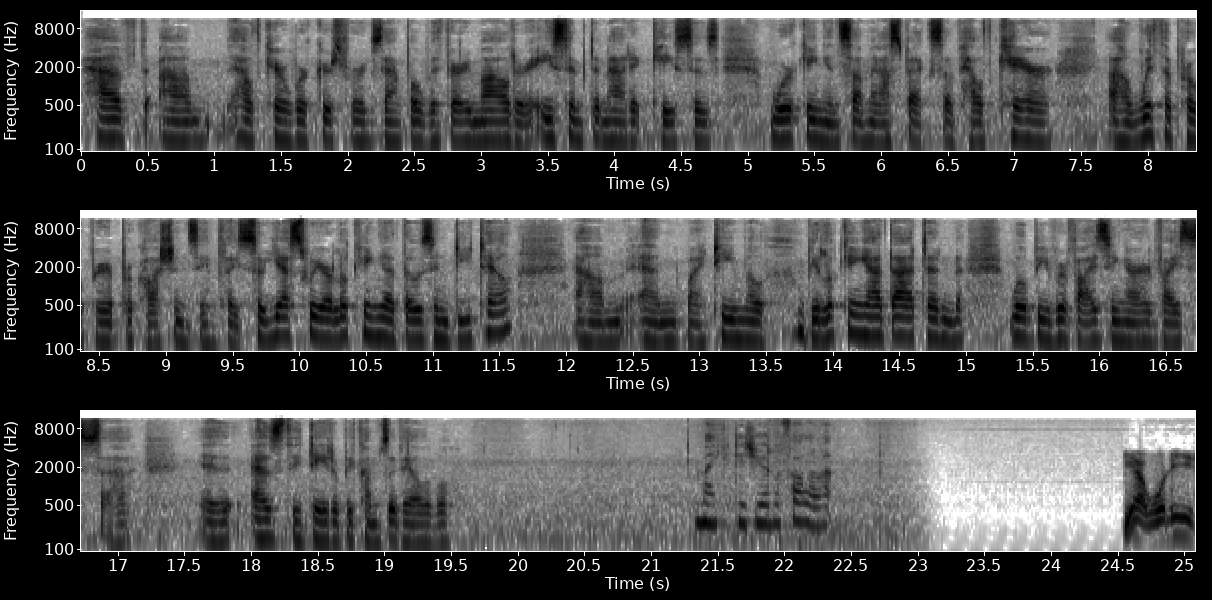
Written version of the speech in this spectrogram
have um, healthcare workers, for example, with very mild or asymptomatic cases, working in some aspects of healthcare uh, with appropriate precautions in place. So yes, we are looking at those in detail, um, and my team will be looking at that, and we'll be revising our advice uh, as the data becomes available. Mike, did you have a follow up? Yeah, what are you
